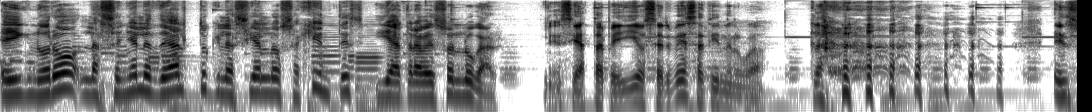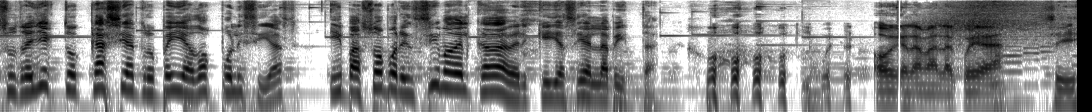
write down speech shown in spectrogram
e ignoró las señales de alto que le hacían los agentes y atravesó el lugar. Si hasta apellido cerveza tiene el weón. En su trayecto casi atropella a dos policías y pasó por encima del cadáver que yacía en la pista. Oiga la mala cueva. Sí.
